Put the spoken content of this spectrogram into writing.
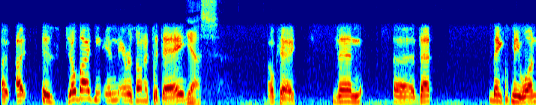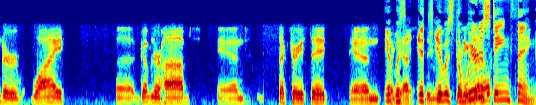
I, I, is Joe Biden in Arizona today? Yes. Okay then uh, that makes me wonder why uh, Governor Hobbs and Secretary of State and it I was it, it was the weirdest dang thing.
